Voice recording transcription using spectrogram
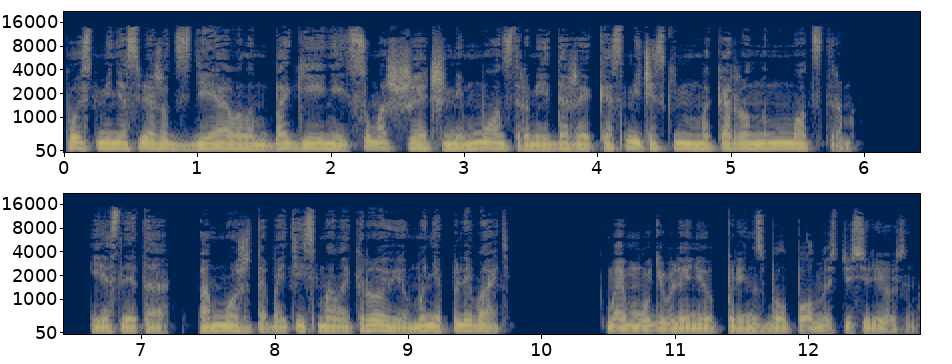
Пусть меня свяжут с дьяволом, богиней, сумасшедшими монстрами и даже космическим макаронным монстром. Если это поможет обойтись малой кровью, мне плевать. К моему удивлению, принц был полностью серьезен.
